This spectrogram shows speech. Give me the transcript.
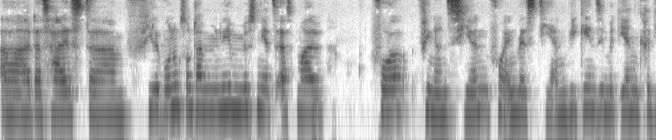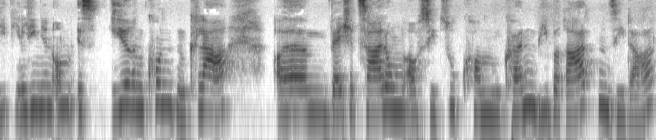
Äh, das heißt, äh, viele Wohnungsunternehmen müssen jetzt erstmal vorfinanzieren, vorinvestieren? Wie gehen Sie mit Ihren Kreditlinien um? Ist Ihren Kunden klar, ähm, welche Zahlungen auf Sie zukommen können? Wie beraten Sie da?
